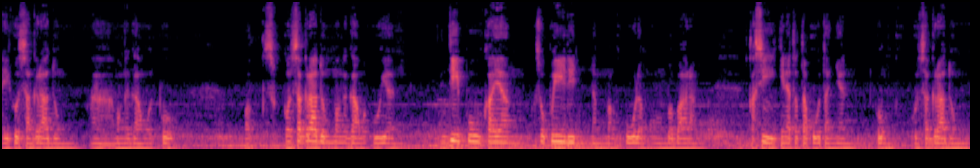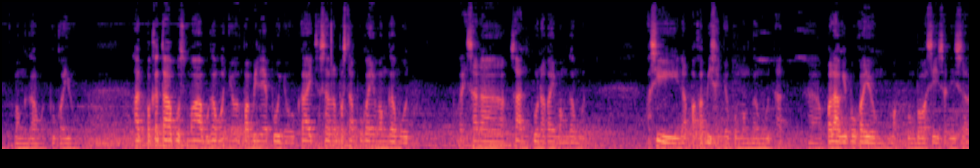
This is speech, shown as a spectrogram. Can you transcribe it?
ay konsagradong ah, mga gamot po. Konsagradong mga gamot po yan. Hindi po kayang supilin ng mangkukulam o mambabarang kasi kinatatakutan yan kung konsagradong mga gamot po kayo. At pagkatapos mga gamot nyo, pamilya po nyo, kahit sa labas na po kayo manggamot, kahit sana, saan po na kayo manggamot, kasi napakabisan nyo po manggamot at ah, palagi po kayong magpambawa sa isa't isa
